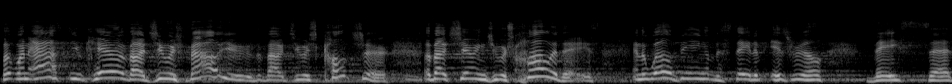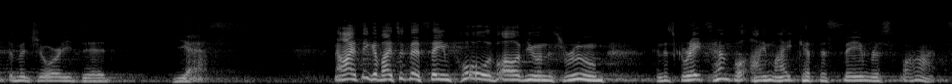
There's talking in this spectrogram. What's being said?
But when asked, do you care about Jewish values, about Jewish culture, about sharing Jewish holidays, and the well being of the state of Israel, they said the majority did yes. Now, I think if I took that same poll of all of you in this room, in this great temple, I might get the same response.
